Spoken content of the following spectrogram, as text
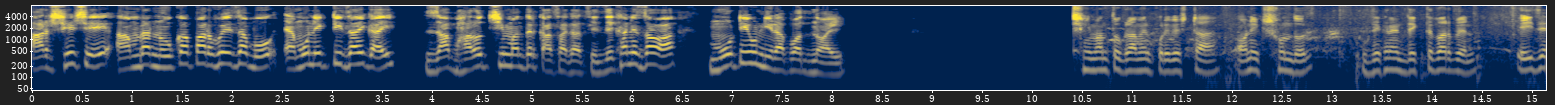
আর শেষে আমরা নৌকা পার হয়ে যাব এমন একটি জায়গায় যা ভারত সীমান্তের কাছাকাছি, যেখানে যাওয়া মোটেও নিরাপদ নয়। সীমান্ত গ্রামের পরিবেশটা অনেক সুন্দর। যেখানে দেখতে পারবেন এই যে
